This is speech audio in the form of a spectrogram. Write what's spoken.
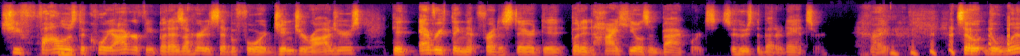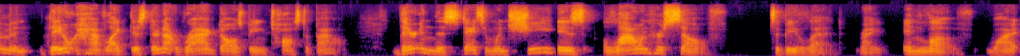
she follows the choreography. But as I heard it said before, Ginger Rogers did everything that Fred Astaire did, but in high heels and backwards. So who's the better dancer? Right. so the women, they don't have like this, they're not rag dolls being tossed about. They're in this dance. And when she is allowing herself to be led, right, in love, why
